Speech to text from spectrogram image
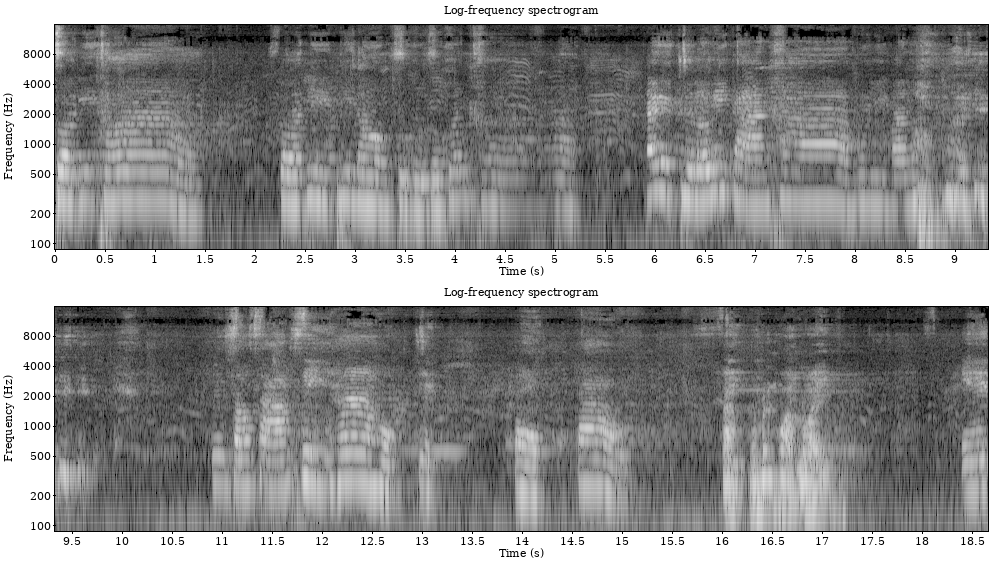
สวัสดีค่ะ สวัสดีพี่น้องสุขุทุกคนค่ะ ได้จุลวิการค่ะมุนีมาลองเลยหนึ่งสองสามสี่ห้าหกเจ็ดแปดเก้าอะมันหอดลอยเอ็ด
